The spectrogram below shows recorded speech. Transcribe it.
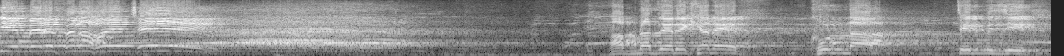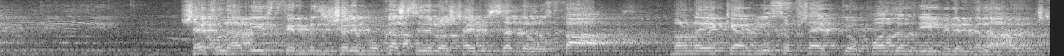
দিয়ে মেরে ফেলা হয়েছে। আপনাদের এখানে খুলনা, তিরমিজির শেখুল হাদিস, তিরমিজি শরীফ মুখাস্তি ছিল সাহেব ইসাদের ওস্তাদ মাওলানা এ কে এম ইউসুফ সাহেবকেও পয়জন দিয়ে মেরে ফেলা হয়েছে।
